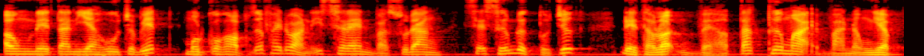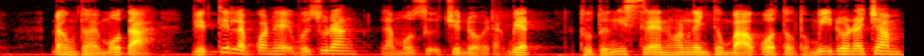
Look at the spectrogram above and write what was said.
Ông Netanyahu cho biết một cuộc họp giữa phái đoàn Israel và Sudan sẽ sớm được tổ chức để thảo luận về hợp tác thương mại và nông nghiệp, đồng thời mô tả việc thiết lập quan hệ với Sudan là một sự chuyển đổi đặc biệt. Thủ tướng Israel hoan nghênh thông báo của Tổng thống Mỹ Donald Trump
